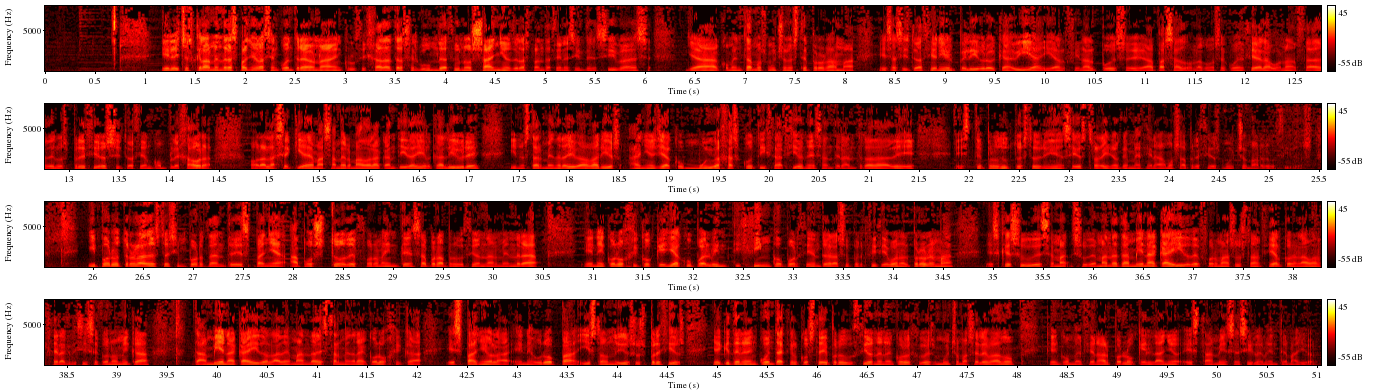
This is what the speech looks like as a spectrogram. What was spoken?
El hecho es que la almendra española se encuentra en una encrucijada tras el boom de hace unos años de las plantaciones intensivas. Ya comentamos mucho en este programa esa situación y el peligro que había y al final pues eh, ha pasado la consecuencia de la bonanza de los precios, situación compleja ahora. Ahora la sequía además ha mermado la cantidad y el calibre y nuestra almendra lleva varios años ya con muy bajas cotizaciones ante la entrada de este producto estadounidense y australiano que mencionábamos a precios mucho más reducidos. Y por otro lado, esto es importante, España apostó de forma intensa por la producción de almendra en ecológico que ya ocupa el 25% de la superficie. Bueno, el problema es que su, su demanda también ha caído de forma sustancial con el avance de la crisis económica. También ha caído la demanda de esta almendra ecológica española en Europa y esto ha hundido sus precios. Y hay que tener en cuenta que el coste de producción en ecológico es mucho más elevado que en convencional, por lo que el daño es también sensiblemente mayor.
